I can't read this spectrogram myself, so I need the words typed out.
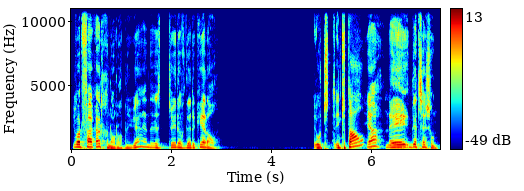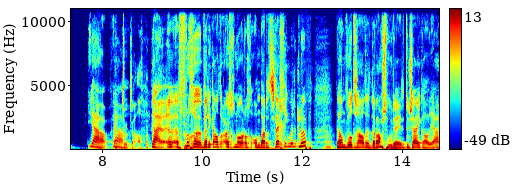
Je wordt vaak uitgenodigd nu, hè? En dat is de tweede of derde keer al. In totaal? Ja? Nee, dit seizoen. Ja, ja. Totaal. ja eh, eh, vroeger werd ik altijd uitgenodigd omdat het slecht ging met de club. Dan wilden ze altijd de rampspoed deden. Toen zei ik al, ja,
